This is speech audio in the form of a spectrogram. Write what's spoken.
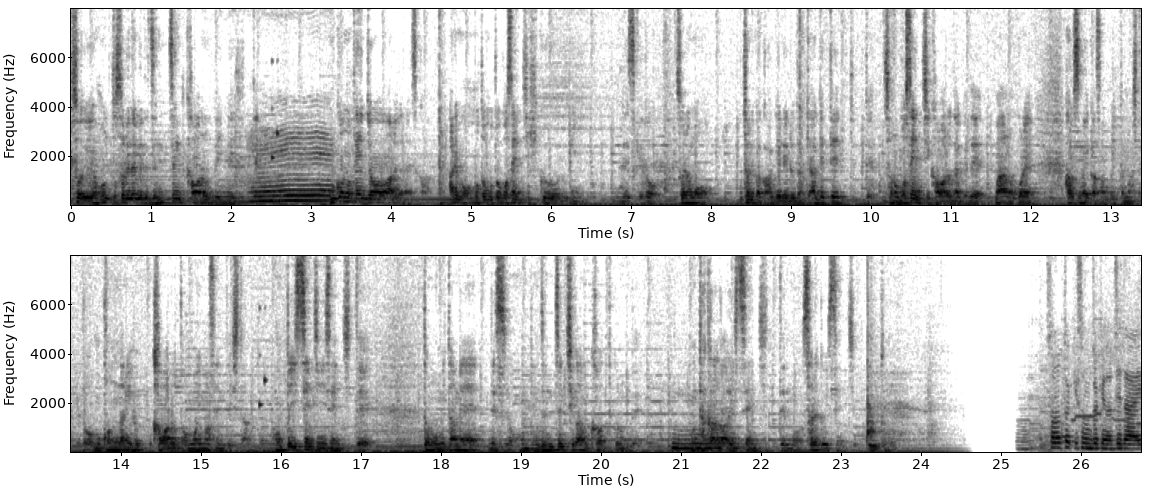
そういう本当それだけで全然変わるんでイメージって。へ向こうの天井あるじゃないですか。あれももともと5センチ低いんですけどそれもとにかく上げれるだけ上げてって言ってその5センチ変わるだけで、まあ、あのこれハウスメーカーさんも言ってましたけどもうこんなに変わると思いませんでした。本当1センチ2センチってどうも見た目ですよ。本当に全然違うの変わってくるんで。もうたかが1センチってもうされど1センチ本当に。その時その時の時代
